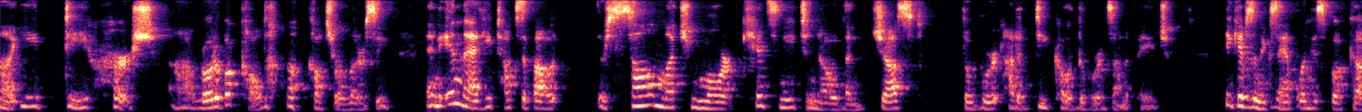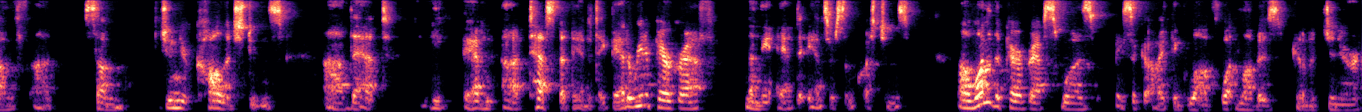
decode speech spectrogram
Uh, E.D. Hirsch uh, wrote a book called Cultural Literacy. And in that, he talks about there's so much more kids need to know than just the word, how to decode the words on a page. He gives an example in his book of uh, some junior college students uh, that he, they had a test that they had to take. They had to read a paragraph, and then they had to answer some questions. Uh, one of the paragraphs was basic, I think, love, what love is, kind of a generic.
